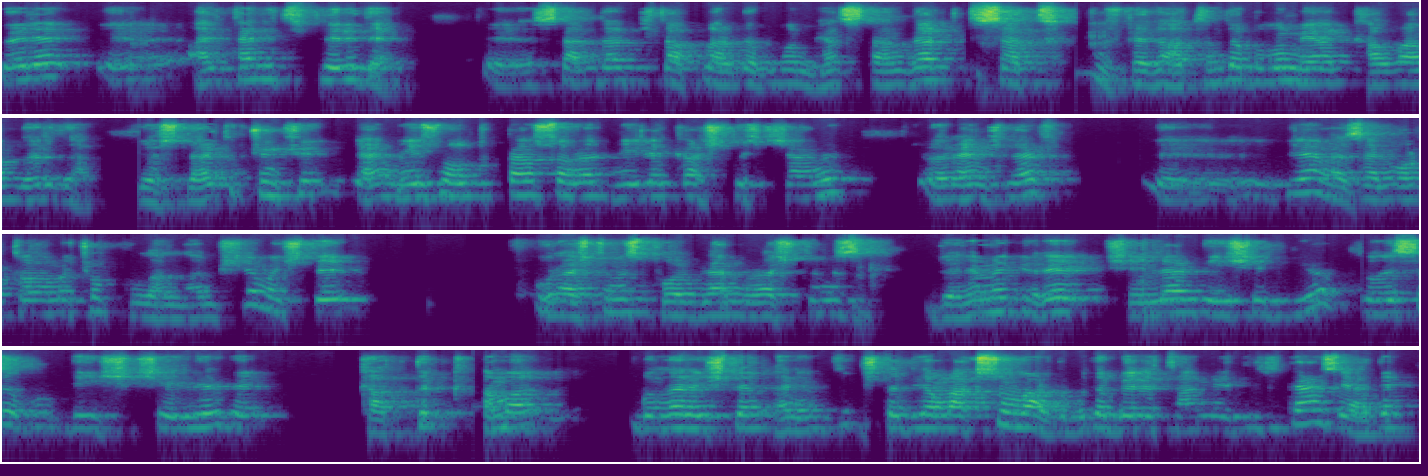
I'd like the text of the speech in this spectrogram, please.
Böyle e, alternatifleri de e, standart kitaplarda bulunmayan, standart iktisat müfredatında bulunmayan kavramları da gösterdik. Çünkü yani mezun olduktan sonra neyle karşılaşacağını öğrenciler e, bilemez. Yani ortalama çok kullanılan bir şey ama işte uğraştığımız problem, uğraştığımız döneme göre şeyler değişebiliyor. Dolayısıyla bu değişik şeyleri de kattık ama bunlara işte hani işte bir maksimum vardı bu da böyle tahmin edilirden ziyade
